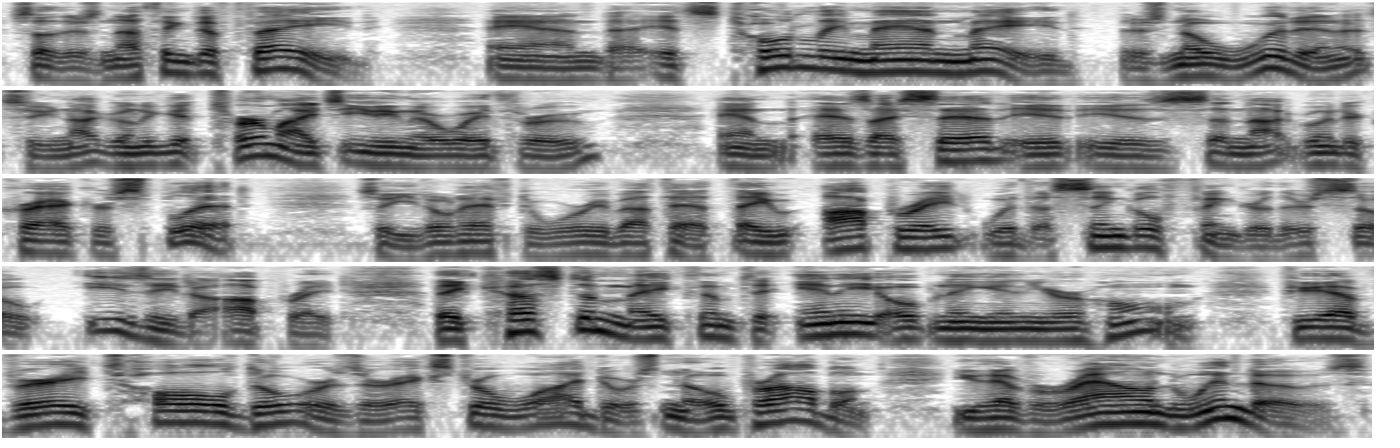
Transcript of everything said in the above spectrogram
so there's nothing to fade and uh, it's totally man-made. There's no wood in it, so you're not going to get termites eating their way through. And as I said, it is not going to crack or split, so you don't have to worry about that. They operate with a single finger. They're so easy to operate. They custom make them to any opening in your home. If you have very tall doors or extra wide doors, no problem. You have round windows.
